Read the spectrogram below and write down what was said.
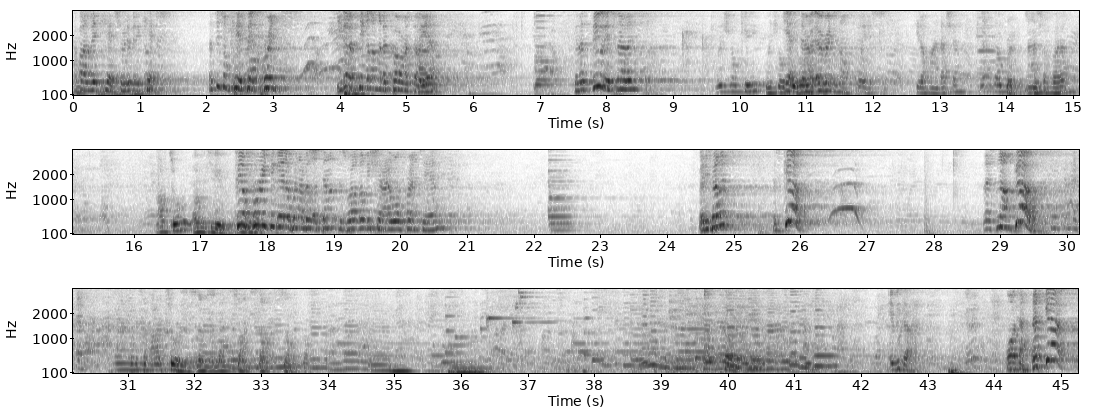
How about a bit of Kiss? Should we a bit of Kiss? Let's do some Kiss, a bit of Prince. You gotta sing along in the chorus though, yeah? Okay, let's do this, fellas. Original key? Original Yes, key. Yes, original, please. If you don't mind, Asher. Yeah, go for it. Nice one, brother. Artur, over to you. Feel free to get up and have a little dance as well. Don't be shy, we're all friends here. Ready, fellas? Let's go! Let's not go! One for Artur, he's having a long time starting song. Cool. Here we go. One more time. Let's go!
